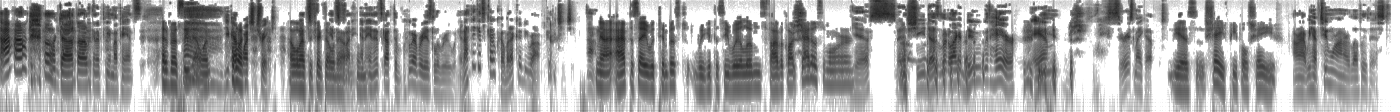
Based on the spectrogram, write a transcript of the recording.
oh God, I thought I was gonna pee in my pants. I've not seen that one. You gotta watch Trick. I will have to check that one it's out. funny, and and it's got the whoever it is Larue in it. I think it's Coco, but I could be wrong. Could be Chi Chi. Now I have to say, with Tempest, we get to see Willam's Five O'clock Shadow some more. Yes, and she does look like a dude with hair and serious makeup. Yes, shave people, shave. All right, we have two more on our lovely list.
